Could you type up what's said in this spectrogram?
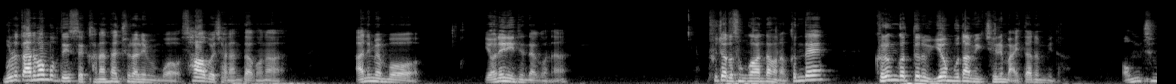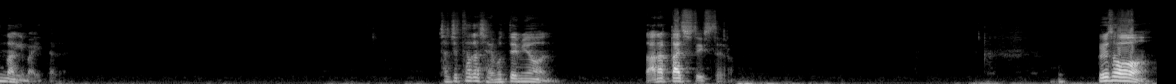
물론 다른 방법도 있어요. 가난 탈출하려면 뭐 사업을 잘한다거나 아니면 뭐 연예인이 된다거나 투자로 성공한다거나. 근데 그런 것들은 위험 부담이 제일 많이 따릅니다. 엄청나게 많이 따라요. 자칫하다 잘못되면 나락갈 수도 있어요. 여러분. 그래서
